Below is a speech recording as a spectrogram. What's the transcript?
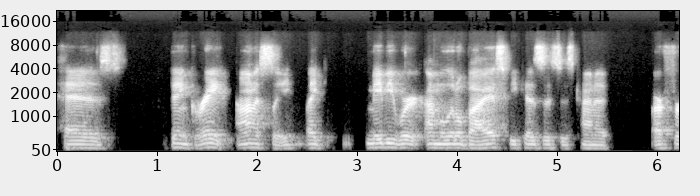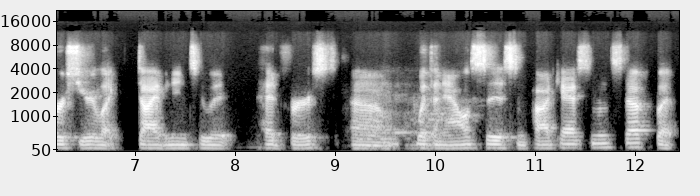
has been great, honestly. Like maybe we're I'm a little biased because this is kind of our first year like diving into it head first um, with analysis and podcasting and stuff. But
